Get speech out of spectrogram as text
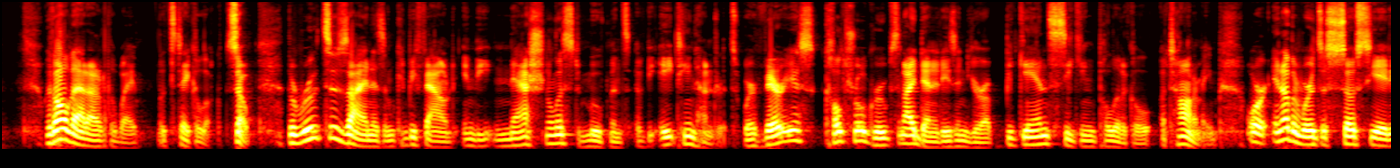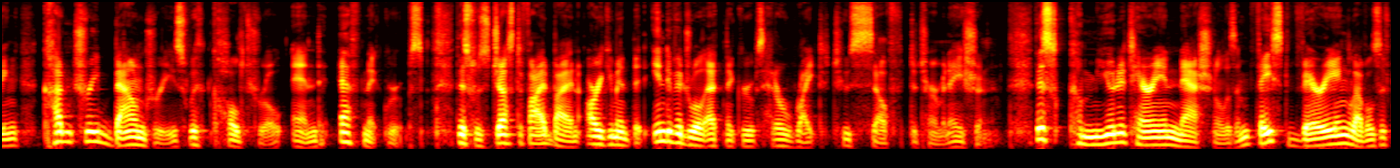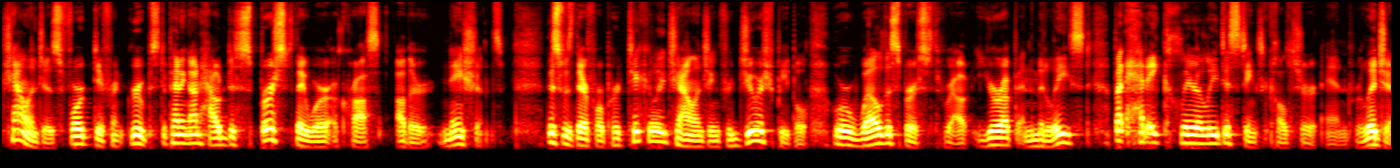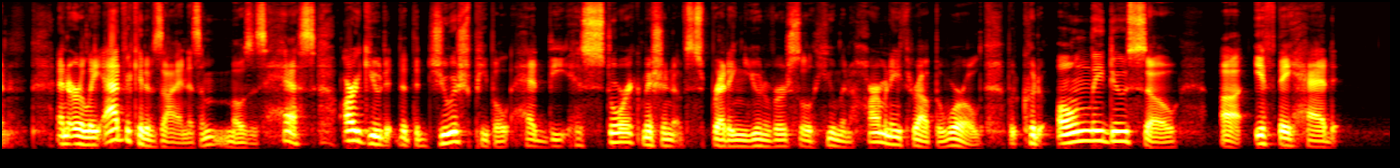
With all that out of the way, let's take a look. So, the roots of Zionism can be found in the nationalist movements of the 1800s, where various cultural groups and identities in Europe began seeking political autonomy, or, in other words, associating country boundaries with cultural and ethnic groups. This was justified by an argument that individual ethnic groups had a right to self determination. This communitarian nationalism faced varying levels of challenges for different groups, depending on how dispersed they were across other nations. This was therefore particularly challenging for Jewish people who were well dispersed throughout Europe and the Middle East, but had a clearly distinct culture and religion. An early advocate of Zionism, Moses Hess, argued that the Jewish people had the historic mission of spreading universal human harmony throughout the world, but could only do so uh, if they had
